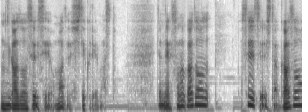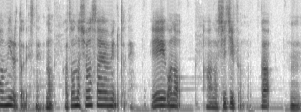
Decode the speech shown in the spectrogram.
画像生成をまずしてくれますと。でね、その画像生成した画像を見るとですね、の画像の詳細を見るとね、英語のあの指示文が、うん、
